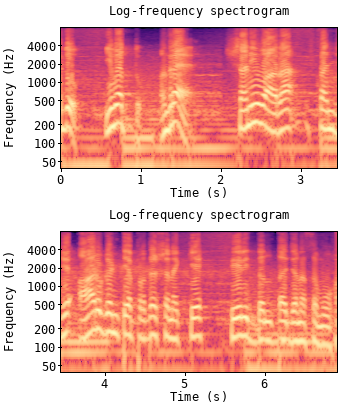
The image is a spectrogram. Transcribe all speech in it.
ಇದು ಇವತ್ತು, ಅಂದ್ರೆ ಶನಿವಾರ ಸಂಜೆ ಆರು ಗಂಟೆಯ ಪ್ರದರ್ಶನಕ್ಕೆ ಸೇರಿದ್ದಂತ ಜನಸಮೂಹ.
